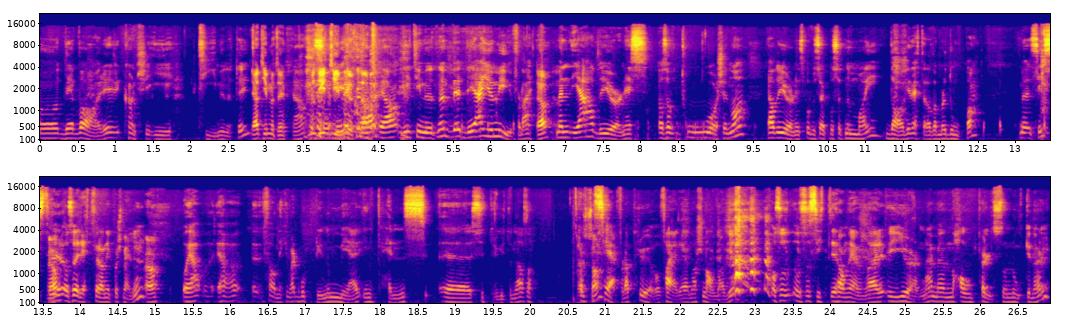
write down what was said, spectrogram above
og det varer kanskje i ti minutter. Ja, ti minutter. Ja, Men de så ti minuttene Ja, ja, de ti minuttene Det, gjør mye for deg. Ja. Men jeg hadde Jørnis Altså to år siden nå. Jeg hadde Jørnis på besøk på 17. mai, dagen etter at han ble dumpa. Sist. Ja. Altså rett før han gikk på smellen. Og jeg, jeg har eh, faen ikke vært borti noe mer intens uh, sutregutt enn det. altså. Er det sant? Se for deg prøve å feire nasjonaldagen, og, så, og så sitter han ene der i hjørnet med en halv pølse og en lunken øl.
